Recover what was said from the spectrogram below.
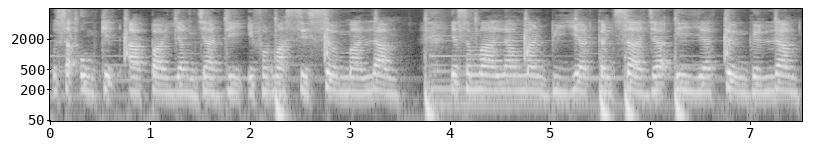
Usah ungkit apa yang jadi informasi semalam. Yang semalaman biarkan saja ia tenggelam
